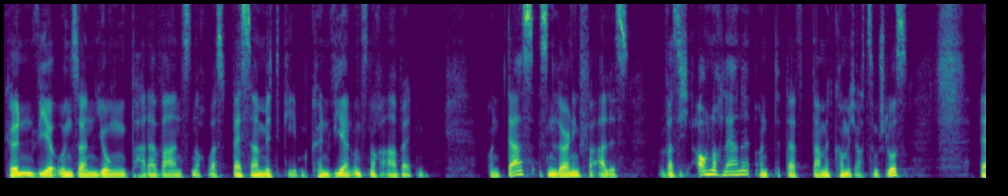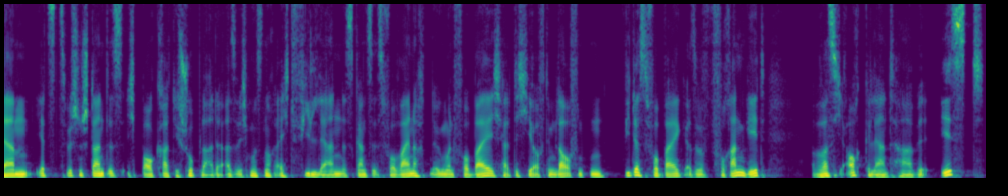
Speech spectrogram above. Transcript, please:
können wir unseren jungen Padawans noch was besser mitgeben? Können wir an uns noch arbeiten? Und das ist ein Learning für alles. Und was ich auch noch lerne, und das, damit komme ich auch zum Schluss, ähm, jetzt Zwischenstand ist, ich baue gerade die Schublade. Also ich muss noch echt viel lernen. Das Ganze ist vor Weihnachten irgendwann vorbei. Ich halte dich hier auf dem Laufenden, wie das vorbei, also vorangeht. Aber was ich auch gelernt habe, ist,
